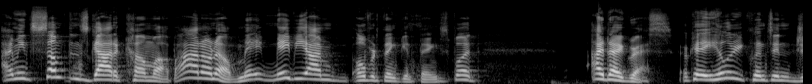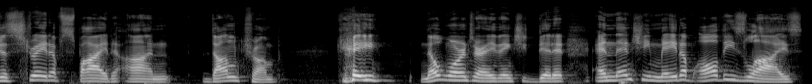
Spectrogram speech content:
I mean, something's got to come up. I don't know. Maybe I'm overthinking things, but I digress. Okay, Hillary Clinton just straight up spied on Donald Trump. Okay, no warrants or anything. She did it. And then she made up all these lies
